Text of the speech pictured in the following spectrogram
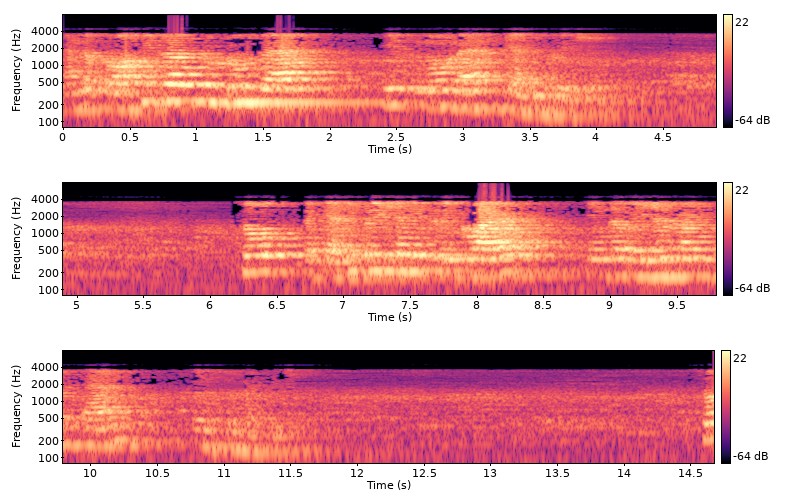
And the procedure to do that is known as calibration. So the calibration is required in the measurement and instrumentation. So,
